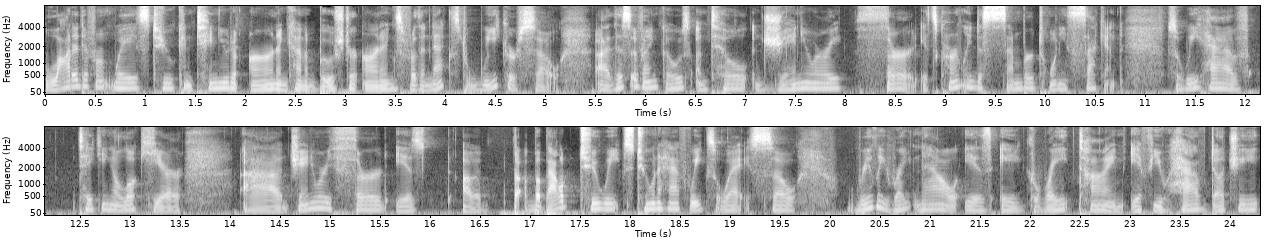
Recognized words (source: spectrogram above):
a lot of different ways to continue to earn and kind of boost your earnings for the next week or so. Uh, this event goes until January 3rd. It's currently December 22nd. So, we have taking a look here. Uh, January 3rd is a about two weeks, two and a half weeks away. So, really, right now is a great time if you have Dutchy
